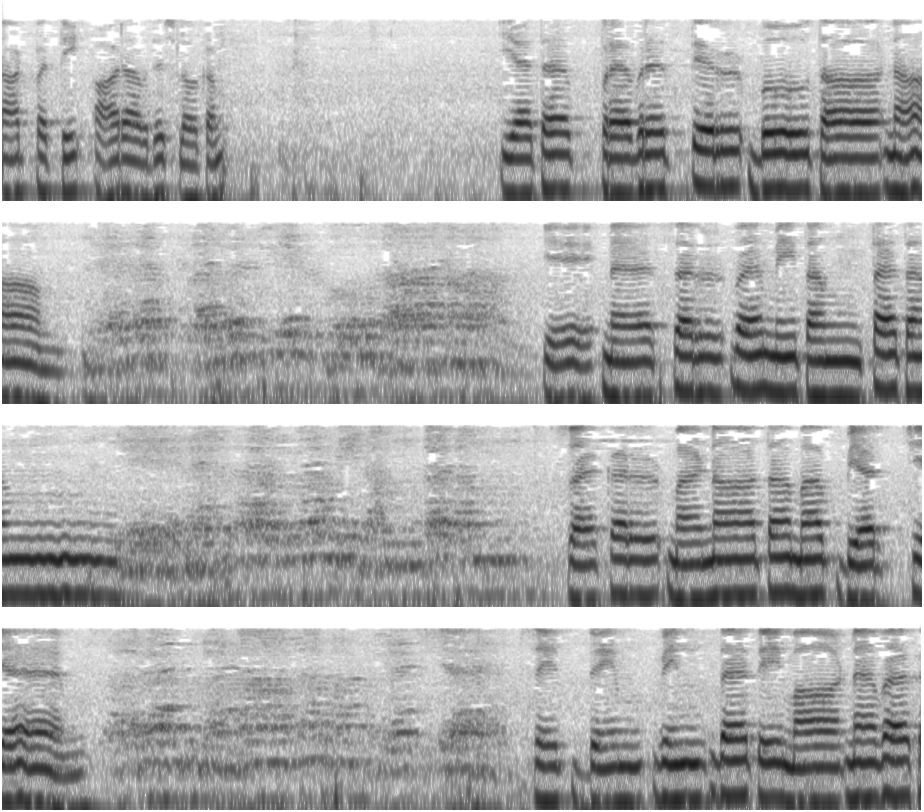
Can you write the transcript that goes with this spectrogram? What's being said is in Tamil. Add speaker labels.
Speaker 1: नाट्पति आरावद् श्लोकम् यत प्रवृत्तिर्भूतानाम् येन सर्वमिदं ततम् स्वकर्मणा तमभ्यर्च्य सिद्धिं विन्दति मानवः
